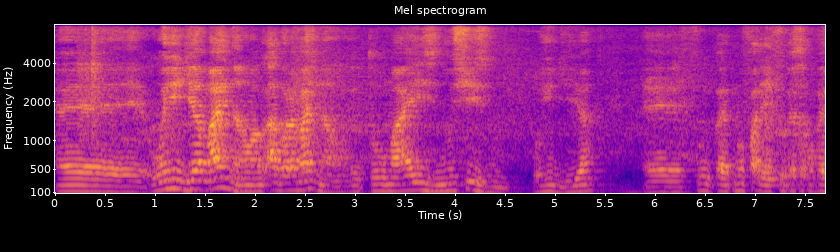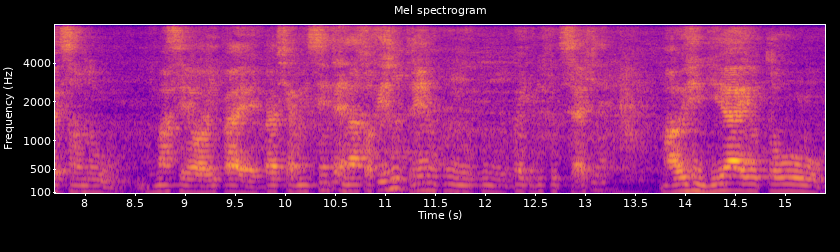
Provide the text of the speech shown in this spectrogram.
É, hoje em dia mais não, agora mais não. Eu estou mais no X1. Hoje em dia, é, fui, é, como eu falei, fui para essa competição do, Maceió aí pra, é, praticamente sem treinar, só fiz um treino com, com, com a equipe de futsal, né? Mas hoje em dia eu estou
